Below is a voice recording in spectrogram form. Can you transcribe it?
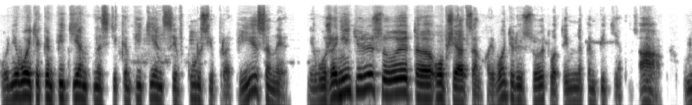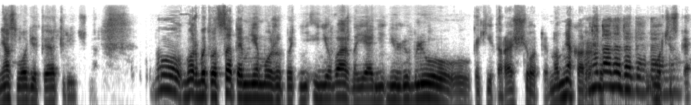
У него эти компетентности, компетенции в курсе прописаны, его уже не интересует э, общая оценка, его интересует вот именно компетентность. А, у меня с логикой отлично. Ну, может быть, вот с этой мне, может быть, и не важно, я не, не люблю какие-то расчеты, но у меня хорошо ну, да, да, да, да, творческое. Да, да.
